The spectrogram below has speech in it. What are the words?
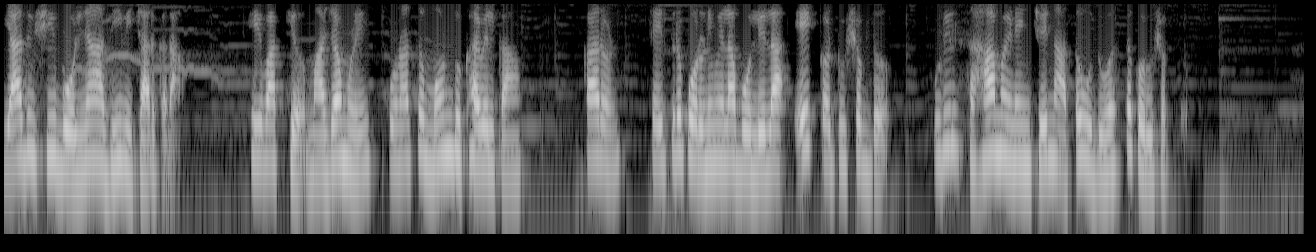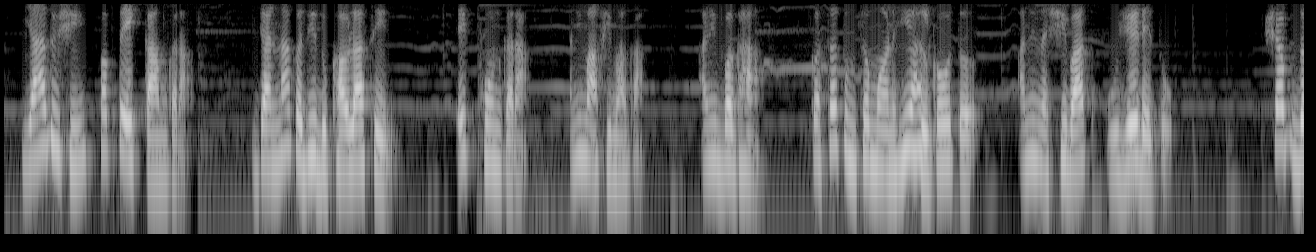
या दिवशी बोलण्याआधी विचार करा. हे वाक्य माझ्यामुळे कोणाचं मन दुखावेल का? कारण चैत्र पौर्णिमेला बोललेला एक कटू शब्द पुढील सहा महिन्यांचे नातं उद्ध्वस्त करू शकतं. या दिवशी फक्त एक काम करा. ज्यांना कधी दुखावला असेल एक फोन करा आणि माफी मागा. आणि बघा कसं तुमचं मनही हलकं होतं आणि नशिबात उजेड येतो. शब्द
